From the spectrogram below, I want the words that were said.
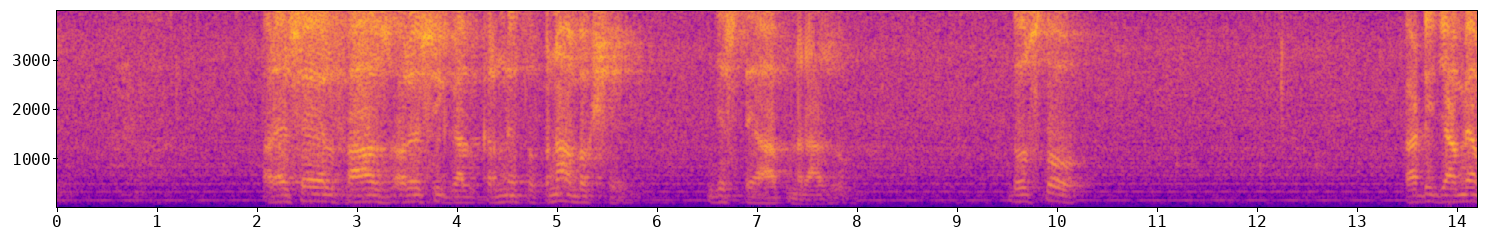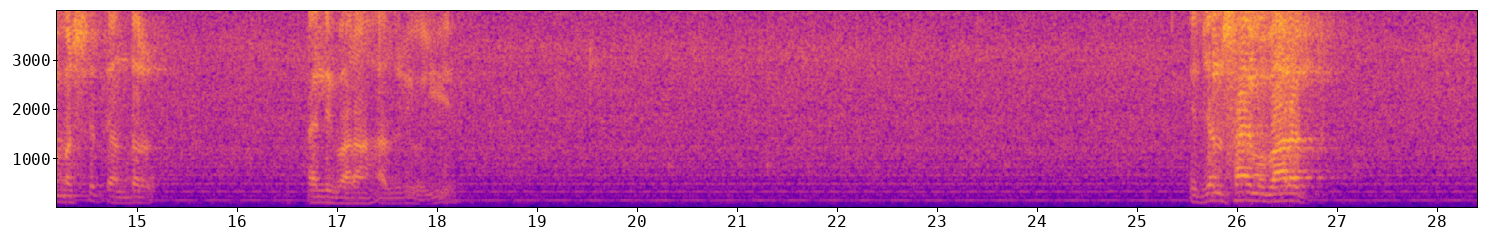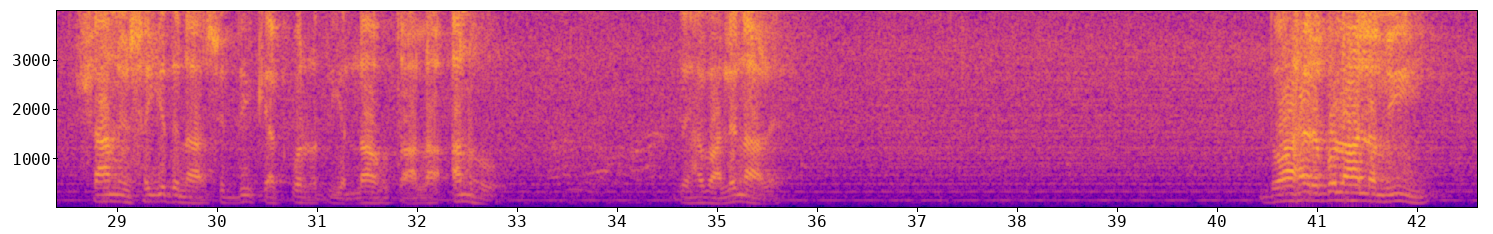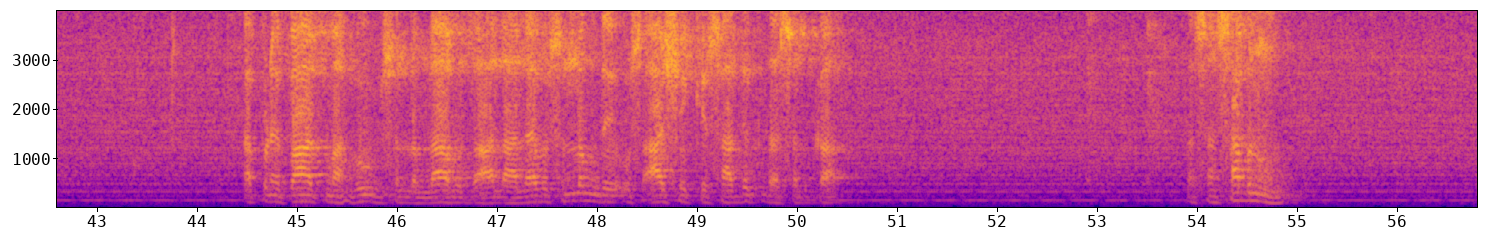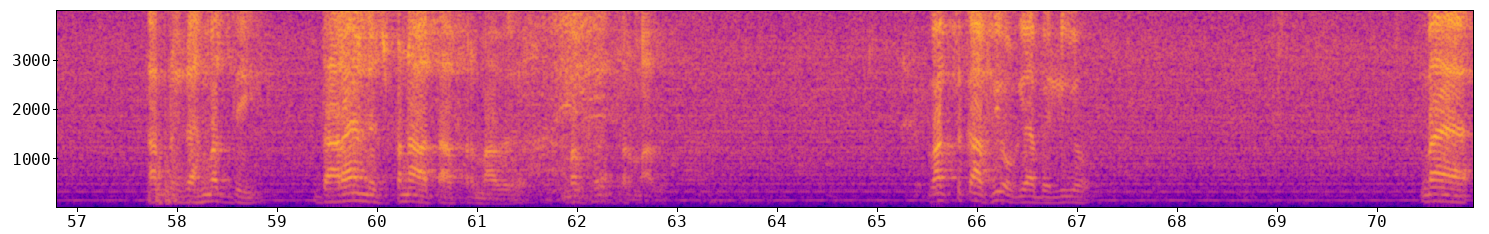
اور ایسے الفاظ اور ایسی گل کرنے تو پناہ بخشے جس سے آپ ناراض ہو۔ دوستو ساری جامعہ مسجد کے اندر پہلی بار حاضری ہوئی ہے۔ یہ جلسہ مبارک شان سیدنا صدیق اکبر رضی اللہ تعالی عنہ دے حوالے نال دعا ہے رب العالمین، اپنے پاک محبوب صلی اللہ تعالی علیہ وسلم دے اس عاشق کے صادق دا صدقہ۔ اساں سب اپنی رحمت دی دارائن پناہ عطا فرماوے، مغفرت فرماوے۔ وقت کافی ہو گیا بیلیو۔ میں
